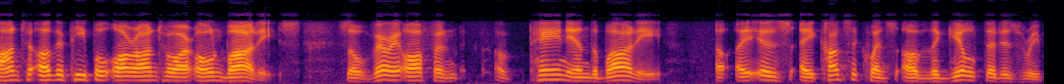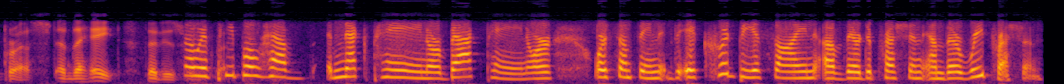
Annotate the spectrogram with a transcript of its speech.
onto other people or onto our own bodies. So very often, pain in the body uh, is a consequence of the guilt that is repressed and the hate that is. So repressed. if people have neck pain or back pain or or something, it could be a sign of their depression and their repression.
